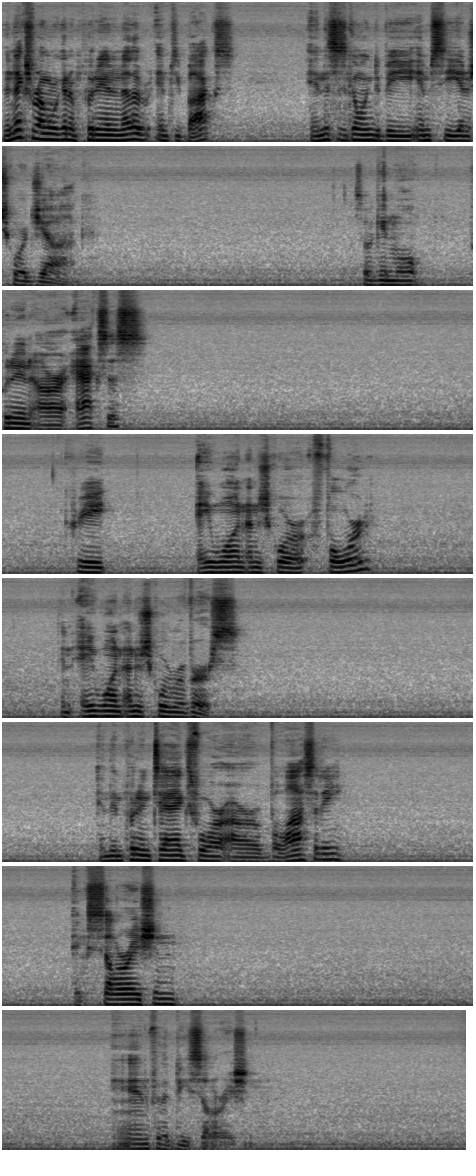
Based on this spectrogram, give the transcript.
In the next rung, we're going to put in another empty box, and this is going to be MC underscore jog. So again, we'll put in our axis create A1 underscore forward and A1 underscore reverse. And then put in tags for our velocity, acceleration, and for the deceleration.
